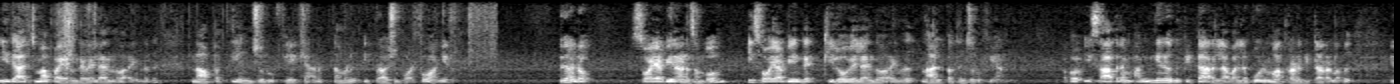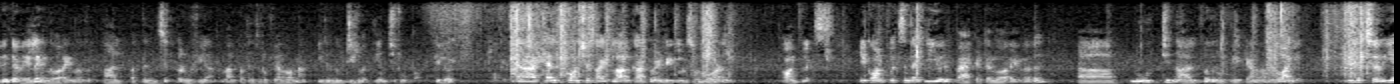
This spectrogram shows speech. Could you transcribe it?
ഈ രാജ്മ പയറിന്റെ വില എന്ന് പറയുന്നത് നാൽപ്പത്തി അഞ്ച് നമ്മൾ ഇപ്രാവശ്യം പോയപ്പോൾ വാങ്ങിയത്. ഇത് കണ്ടോ? സോയാബീനാണ് സംഭവം. ഈ സോയാബീന്റെ കിലോ വില എന്ന് പറയുന്നത് നാൽപ്പത്തഞ്ച് റുഫിയാണ്. അപ്പോൾ ഈ സാധനം അങ്ങനെ ഒന്നും കിട്ടാറില്ല. വല്ലപ്പോഴും മാത്രമാണ് കിട്ടാറുള്ളത്. ഇതിന്റെ വില എന്ന് പറയുന്നത് നാൽപ്പത്തഞ്ച് റുഫിയാണ്. നാൽപ്പത്തഞ്ച് റുഫിയ എന്ന് പറഞ്ഞാൽ ഇരുന്നൂറ്റി ഇരുപത്തിയഞ്ച് രൂപ കിലോയ്ക്ക്. ഓക്കെ. ഹെൽത്ത് കോൺഷ്യസ് ആയിട്ടുള്ള ആൾക്കാർക്ക് വേണ്ടിയിട്ടുള്ള സംഭവമാണ് കോൺഫ്ലെക്സ് ഈ കോൺഫ്ലെക്സിന്റെ ഈ ഒരു പാക്കറ്റ് എന്ന് പറയുന്നത് നൂറ്റി നാൽപ്പത് റുപ്യക്കാണ് നമ്മൾ വാങ്ങിയത്. ഇതിന്റെ ചെറിയ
